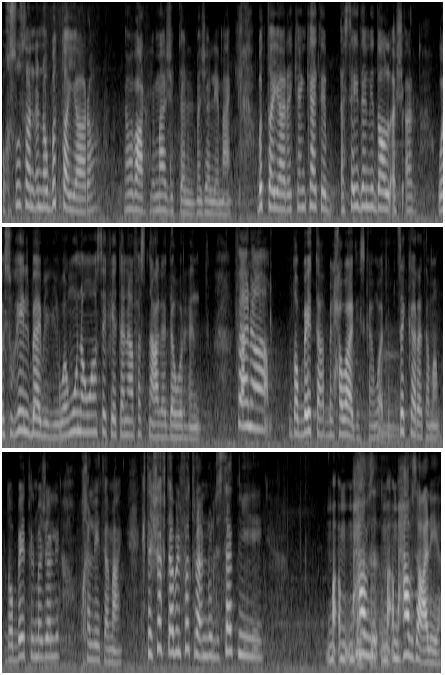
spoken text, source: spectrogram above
وخصوصا إنه بالطيارة ما بعرف ما جبت المجلة معي. بالطيارة كان كاتب السيدة نضال اشقر وسهيل بابلي ومنى واصف يتنافسن على دور هند. فأنا ضبيتها بالحوادث كان وقت بتذكرها تمام. ضبيت المجلة وخليتها معي. اكتشفت قبل فترة إنه لساتني محافظه محافظة عليها.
